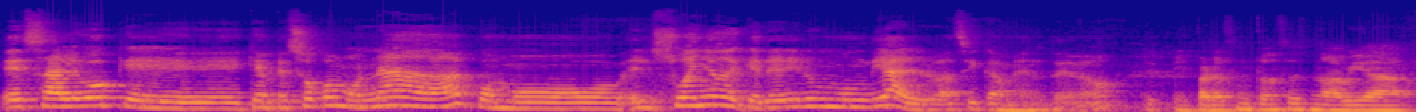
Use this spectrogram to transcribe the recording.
Es algo que, que empezó como nada, como el sueño de querer ir a un mundial, básicamente, ¿no? Y para ese entonces no había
